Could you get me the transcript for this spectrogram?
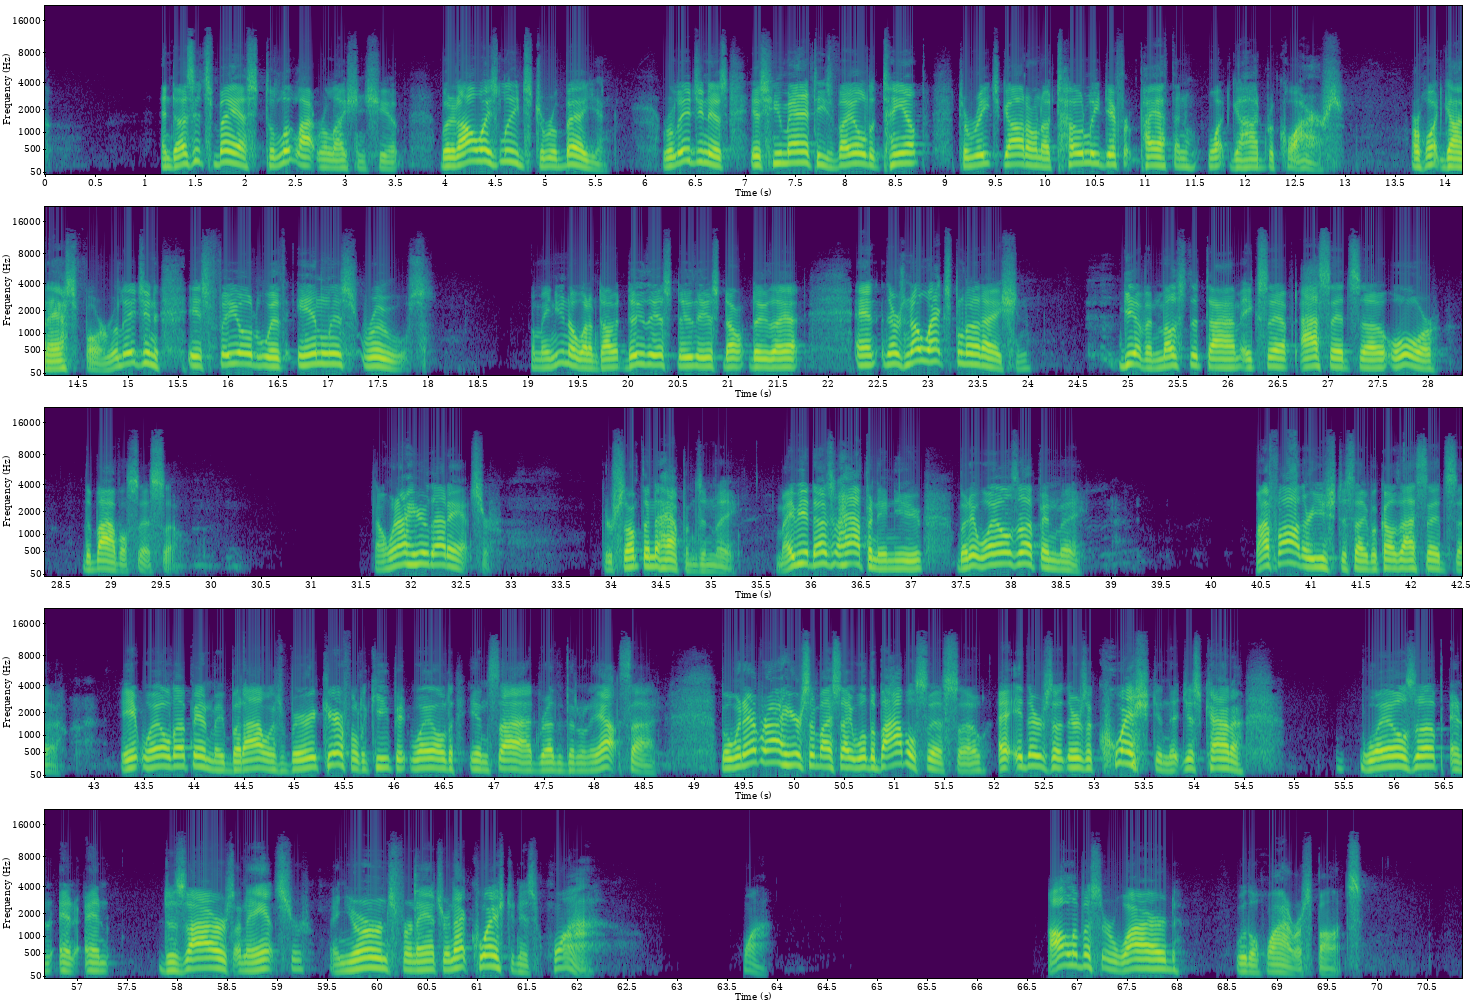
and does its best to look like relationship, but it always leads to rebellion. Religion is, is humanity's veiled attempt to reach God on a totally different path than what God requires or what God asks for. Religion is filled with endless rules. I mean, you know what I'm talking about. Do this, do this, don't do that. And there's no explanation given most of the time except I said so or the Bible says so. Now, when I hear that answer, there's something that happens in me. Maybe it doesn't happen in you, but it wells up in me. My father used to say, because I said so. It welled up in me, but I was very careful to keep it welled inside rather than on the outside. But whenever I hear somebody say, well, the Bible says so, eh, there's a, there's a question that just kind of wells up and, and, and desires an answer and yearns for an answer. And that question is why? Why? All of us are wired with a why response.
